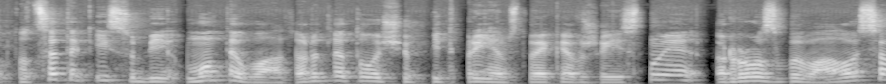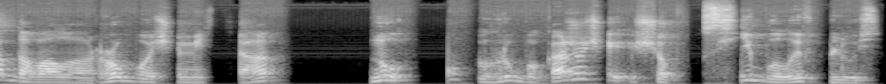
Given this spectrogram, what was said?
Тобто це такий собі мотиватор для того, щоб підприємство, яке вже існує, розвивалося, давало робочі місця. Ну, грубо кажучи, щоб всі були в плюсі.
